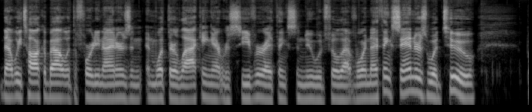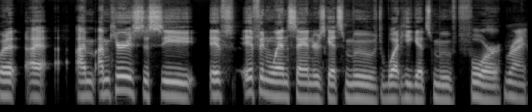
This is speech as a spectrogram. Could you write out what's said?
that we talk about with the 49ers and, and what they're lacking at receiver, I think Sanu would fill that void. And I think Sanders would too. But I I'm I'm curious to see if if and when Sanders gets moved, what he gets moved for. Right.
